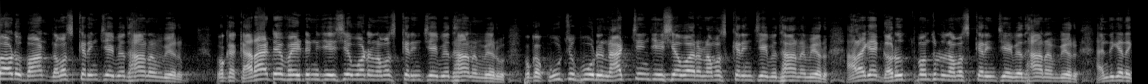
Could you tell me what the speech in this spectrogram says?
గాడు బా నమస్కరించే విధానం వేరు. ఒక కరాటే ఫైటింగ్ చేసేవాడు నమస్కరించే విధానం వేరు. ఒక కూచిపూడి నాట్యం చేసేవారు నమస్కరించే విధానం వేరు. అలాగే గరుత్మంతుడు నమస్కరించే విధానం వేరు. అందుకని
